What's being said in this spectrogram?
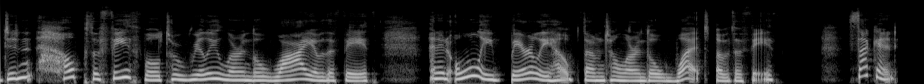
didn't help the faithful to really learn the why of the faith, and it only barely helped them to learn the what of the faith. Second,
